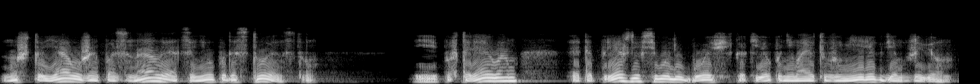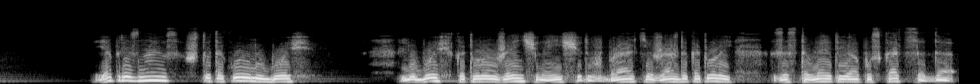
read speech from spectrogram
но что я уже познал и оценил по достоинству. И, повторяю вам, это прежде всего любовь, как ее понимают в мире, где мы живем. Я признаюсь, что такую любовь, любовь, которую женщина ищет в браке, жажда которой заставляет ее опускаться до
